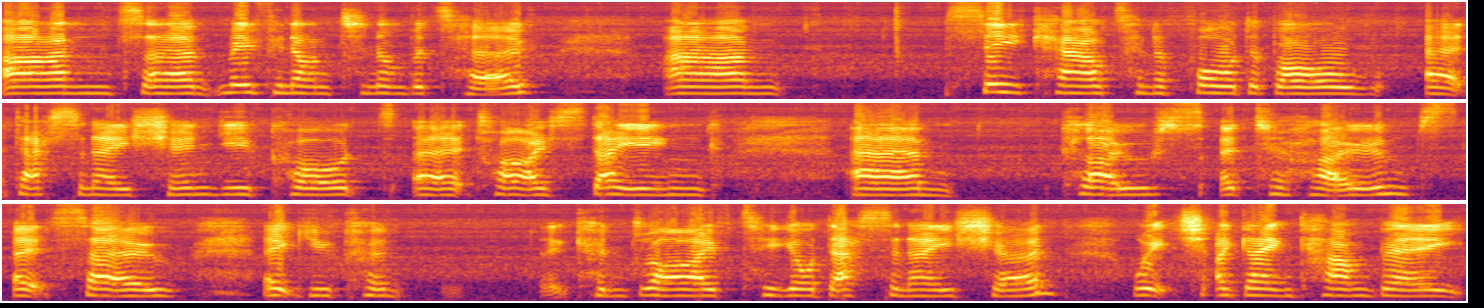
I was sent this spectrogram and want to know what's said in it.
and uh, moving on to number two um, seek out an affordable uh, destination. You could uh, try staying um, close uh, to homes uh, so you can can drive to your destination which again can be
